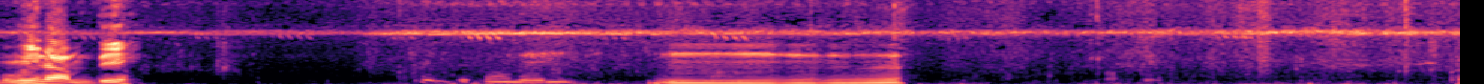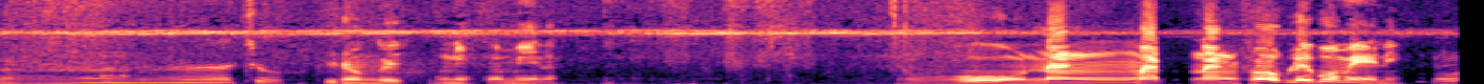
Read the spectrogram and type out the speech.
บ่มีน้ำติขึ้นไปตรงเดินอืมปาโจพี่น้องเอ้ยมึงนี่ตาแม่น่ะโอ้โหนั่งมัดนั่งทอบเลยบ่แม่นี่โอ้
